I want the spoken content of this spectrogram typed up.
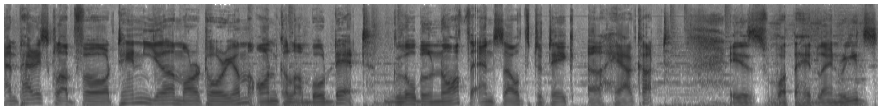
And Paris Club for 10-year moratorium on Colombo debt. Global North and South to take a haircut. is what the headline reads.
